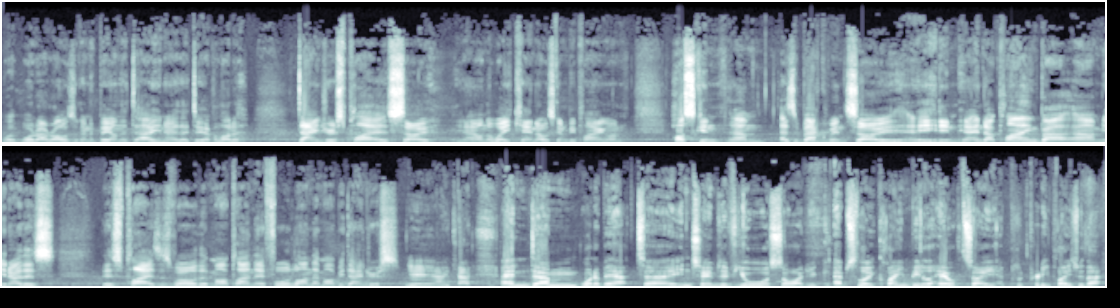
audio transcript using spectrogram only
what, what our roles are going to be on the day. You know they do have a lot of dangerous players. So, you know, on the weekend I was going to be playing on Hoskin um, as a backman. So and he didn't end up playing, but um, you know, there's there's players as well that might play on their forward line that might be dangerous. Yeah, okay. And um, what about uh, in terms of your side, your absolute clean bill of health? So you're pretty pleased with that?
